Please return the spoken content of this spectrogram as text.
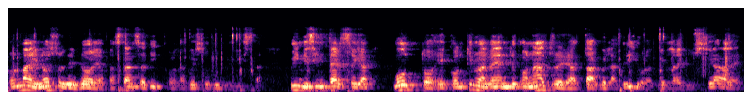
ormai il nostro territorio è abbastanza piccolo da questo punto di vista, quindi si interseca molto e continuamente con altre realtà, quella agricola, quella industriale,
